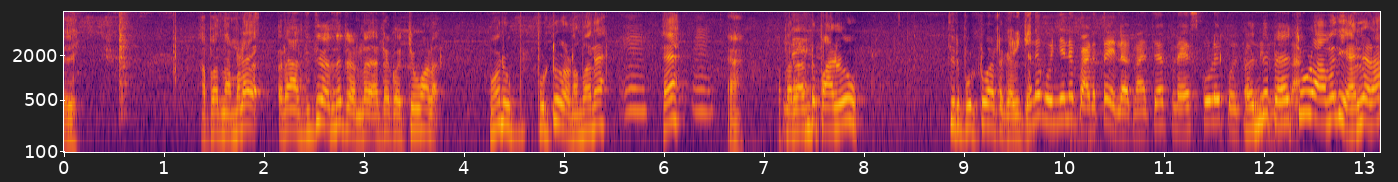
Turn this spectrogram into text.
ഏയ്. അപ്പം നമ്മളെ ഒരതിഥി വന്നിട്ടുണ്ട് എന്റെ കൊച്ചുമോളെ. മോന് പുട്ട് വേണം മോനെ. ഏ? ആ അപ്പം രണ്ട് പഴവും ഇച്ചിരി പുട്ടുമായിട്ട് കഴിക്കാം. ഇന്ന് കുഞ്ഞിന് പഠിത്തമില്ല. മറ്റേ പ്ലേ സ്കൂളിൽ പോയി ഇന്ന് പേച്ചൂടെ അവധിയല്ലേടാ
